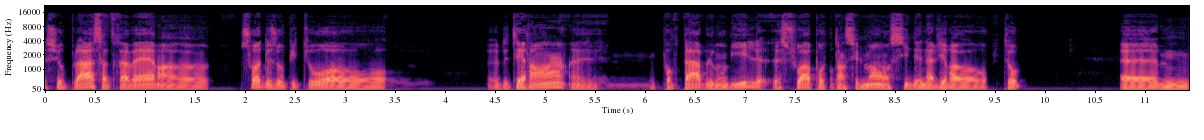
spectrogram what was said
sur place à travers soit des hôpitaux euh, de terrain euh, portables, mobiles, soit potentiellement aussi des navires hôpitaux. Euh,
